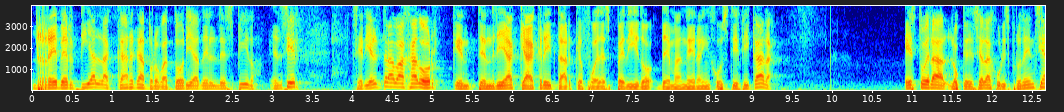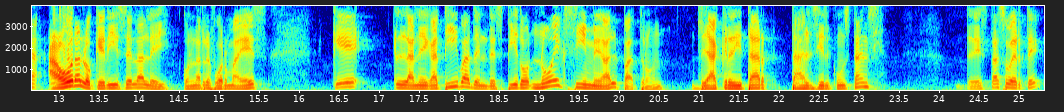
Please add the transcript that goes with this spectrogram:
revertía la carga probatoria del despido. Es decir, sería el trabajador quien tendría que acreditar que fue despedido de manera injustificada. Esto era lo que decía la jurisprudencia. Ahora lo que dice la ley con la reforma es que la negativa del despido no exime al patrón de acreditar tal circunstancia. De esta suerte,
